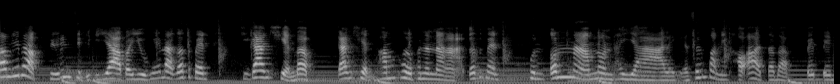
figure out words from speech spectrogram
ลัมน์ที่แบบ feeling จิตวิทยาประยุกต์นี่แหละก็จะเป็นการเขียนแบบการเขียนพร่ำเพ้อพรรณนาก็จะเป็นคุณต้นน้ำนนทยาอะไรเงี้ยซึ่งตอนนี้เขาอาจจะแบบไปเป็น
